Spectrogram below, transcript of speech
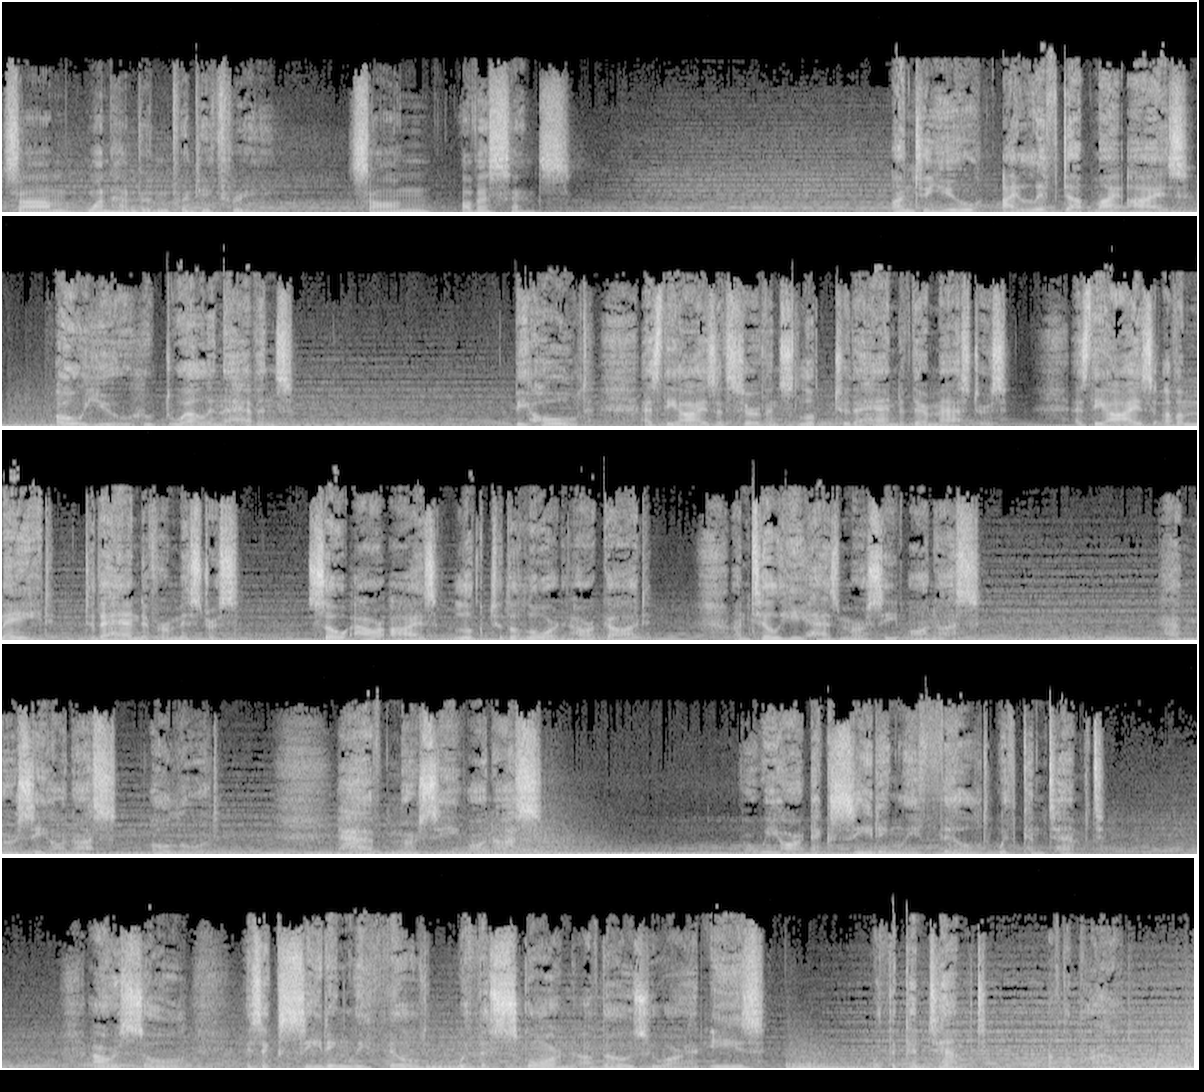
Psalm 123 Song of Ascents. Unto you I lift up my eyes, O you who dwell in the heavens. Behold, as the eyes of servants look to the hand of their masters, as the eyes of a maid to the hand of her mistress, so our eyes look to the Lord our God, until he has mercy on us. Have mercy on us, O Lord. Have mercy on us. For we are exceedingly filled with contempt. Our soul is exceedingly filled with the scorn of those who are at ease, with the contempt of the proud.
